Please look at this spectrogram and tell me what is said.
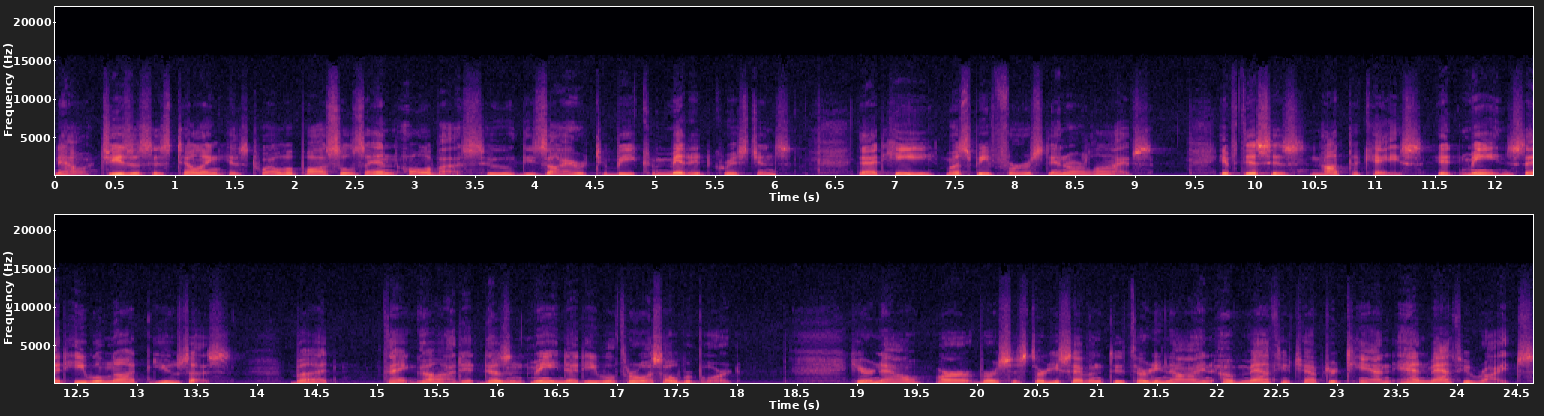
Now, Jesus is telling his 12 apostles and all of us who desire to be committed Christians that He must be first in our lives. If this is not the case, it means that He will not use us. But, thank God, it doesn't mean that He will throw us overboard. Here now are verses 37 to 39 of Matthew chapter 10, and Matthew writes,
